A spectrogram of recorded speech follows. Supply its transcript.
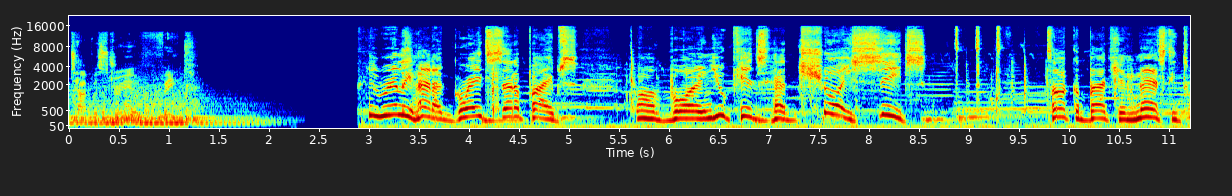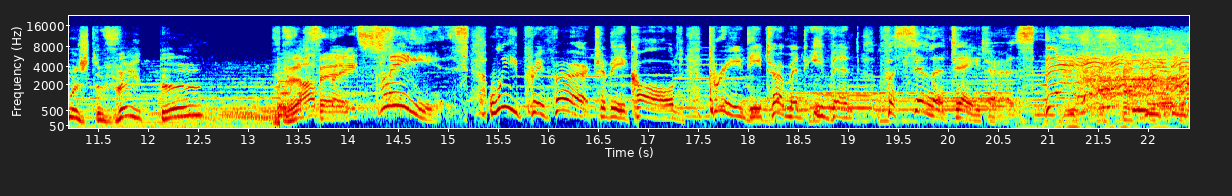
tapestry of fate. He really had a great set of pipes. Oh boy, and you kids had choice seats. Talk about your nasty twist of fate, huh? The fate freeze. We prefer to be called predetermined event facilitators.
